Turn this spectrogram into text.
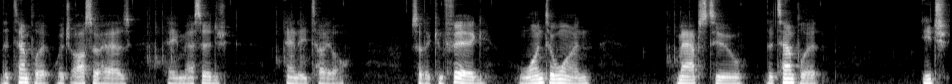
the template, which also has a message and a title. So the config one to one maps to the template. Each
